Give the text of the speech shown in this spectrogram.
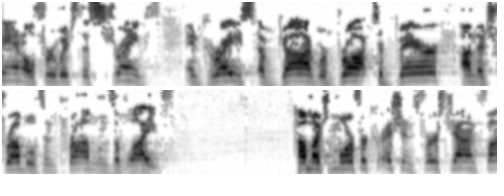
channel through which the strength and grace of God were brought to bear on the troubles and problems of life. How much more for Christians? 1 John 5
